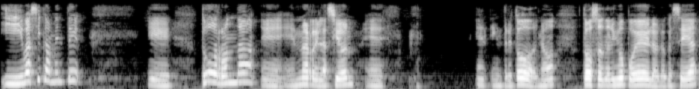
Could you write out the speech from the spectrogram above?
Y básicamente eh, todo ronda eh, en una relación en- entre todos, ¿no? Todos son del mismo pueblo, lo que sea.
